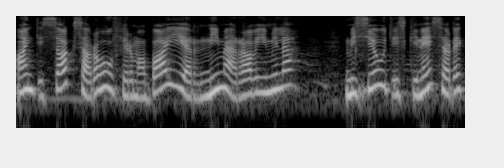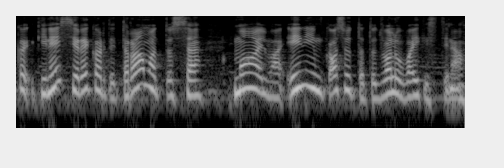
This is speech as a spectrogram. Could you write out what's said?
andis Saksa rohufirma Bayer nime ravimile, mis jõudis Guinessi, Guinessi rekordite raamatusse maailma enim kasutatud valuvaigistina.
